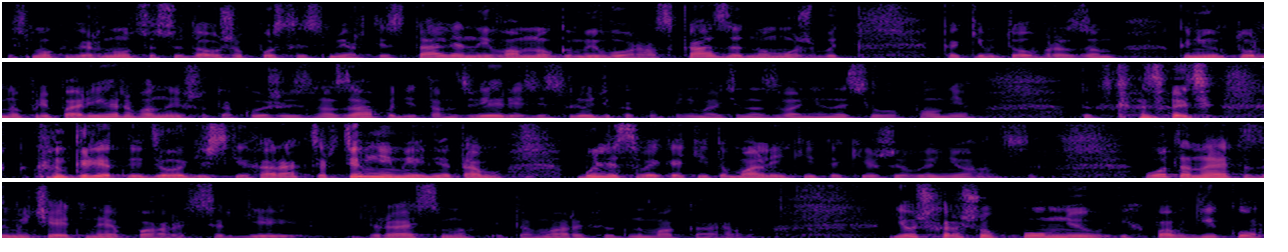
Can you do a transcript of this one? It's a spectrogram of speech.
и смог вернуться сюда уже после смерти Сталина. И во многом его рассказы, ну, может быть, каким-то образом конъюнктурно препарированные, что такое жизнь на Западе, там звери, здесь люди, как вы понимаете, название носило вполне так сказать, конкретный идеологический характер. Тем не менее, там были свои какие-то маленькие такие живые нюансы. Вот она, эта замечательная пара, Сергей Герасимов и Тамара Федоровна Макарова. Я очень хорошо помню их по ВГИКу,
